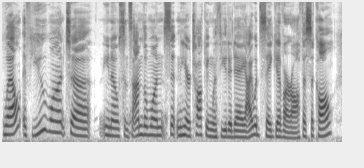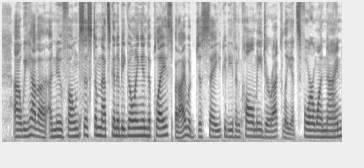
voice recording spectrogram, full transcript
Well, if you want to you know, since I'm the one sitting here talking with you today, I would say give our office a call. Uh, we have a, a new phone system that's going to be going into place, but I would just say you could even call me directly. It's 419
